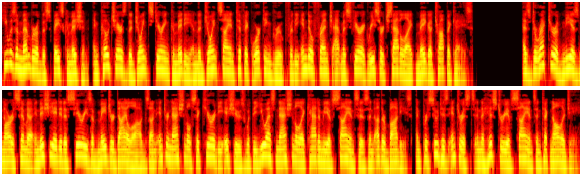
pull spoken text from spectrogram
He was a member of the Space Commission, and co-chairs the Joint Steering Committee and the Joint Scientific Working Group for the Indo-French atmospheric research satellite Megha-Tropiques. As director of NIAS Narasimha initiated a series of major dialogues on international security issues with the U.S. National Academy of Sciences and other bodies, and pursued his interests in the history of science and technology.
